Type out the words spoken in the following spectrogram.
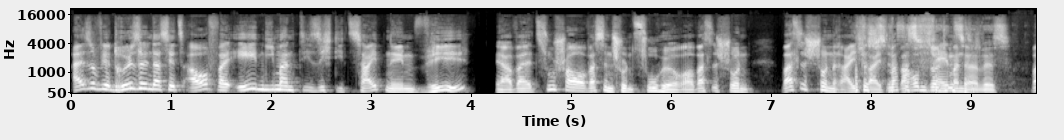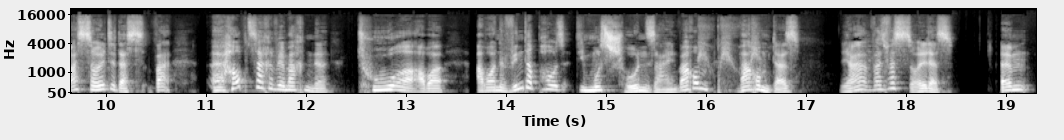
Also wir dröseln das jetzt auf, weil eh niemand die sich die Zeit nehmen will. Ja, weil Zuschauer, was sind schon Zuhörer? Was ist schon, was ist schon Reichweite? Was ist, was Warum ist sollte man sich, was sollte das? War, äh, Hauptsache, wir machen eine Tour, aber aber eine Winterpause, die muss schon sein. Warum, warum das? Ja, was, was soll das? Ähm,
